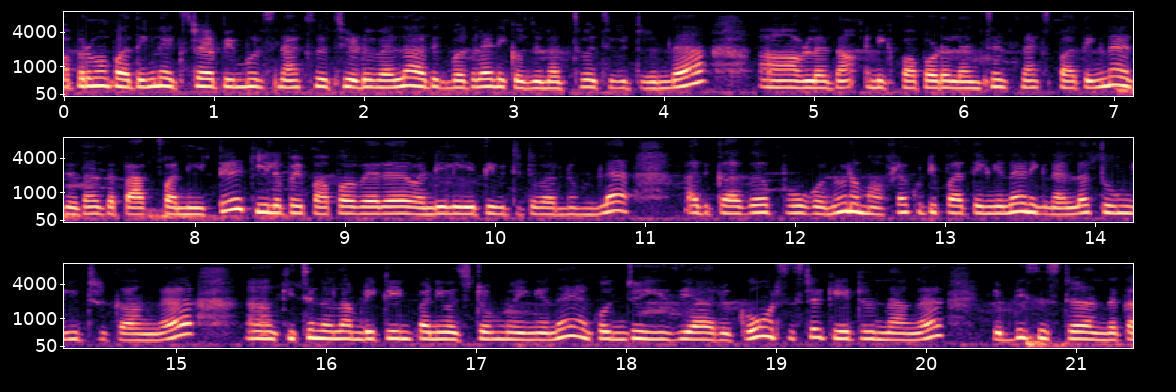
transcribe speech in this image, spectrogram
அப்புறமா பார்த்தீங்கன்னா எக்ஸ்ட்ரா எப்பயுமே ஒரு ஸ்நாக்ஸ் வச்சு விடுவேல அதுக்கு பதிலாக இன்றைக்கி கொஞ்சம் நட்ஸ் வச்சு விட்டுருந்தேன். அவ்வளோதான் இன்றைக்கி பாப்பாவோட லஞ்ச் அண்ட் ஸ்நாக்ஸ் பார்த்தீங்கன்னா இதுதான் இதை பேக் பண்ணிவிட்டு கீழே போய் பாப்பா வேறு வண்டியில் ஏற்றி விட்டுட்டு வரணும்ல. அதுக்காக போகணும். நம்ம அஃப்ரா குட்டி பார்த்தீங்கன்னா இன்றைக்கி நல்லா தூங்கிட்டு இருக்காங்க. கிச்சன் எல்லாம் அப்படியே க்ளீன் பண்ணி வச்சிட்டோம்னு வைங்கன்னா கொஞ்சம் ஈஸியாக இருக்கும். ஒரு சிஸ்டர் கேட்டிருந்தாங்க எப்படி சிஸ்டர் அந்த க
